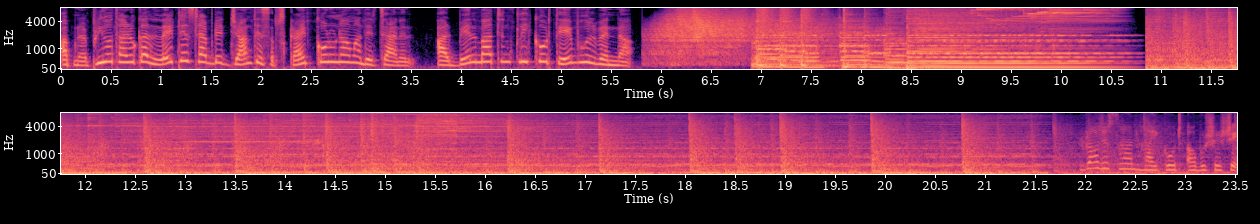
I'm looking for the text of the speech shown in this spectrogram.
আপনার প্রিয় তারকার লেটেস্ট আপডেট জানতে সাবস্ক্রাইব করুন আমাদের চ্যানেল আর বেল বাটন ক্লিক করতে ভুলবেন না। রাজস্থান হাইকোর্ট অবশেষে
